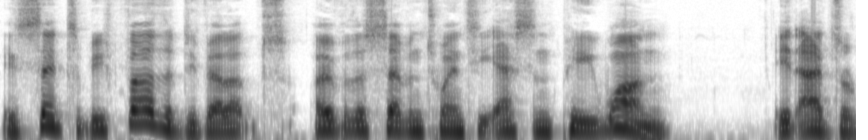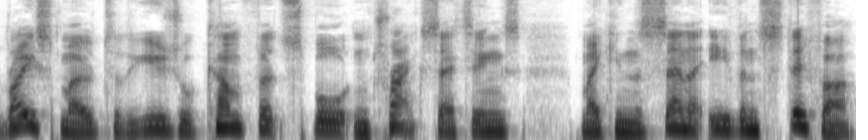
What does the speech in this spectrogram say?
is said to be further developed over the 720S and P1. It adds a race mode to the usual comfort, sport, and track settings, making the Senna even stiffer,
